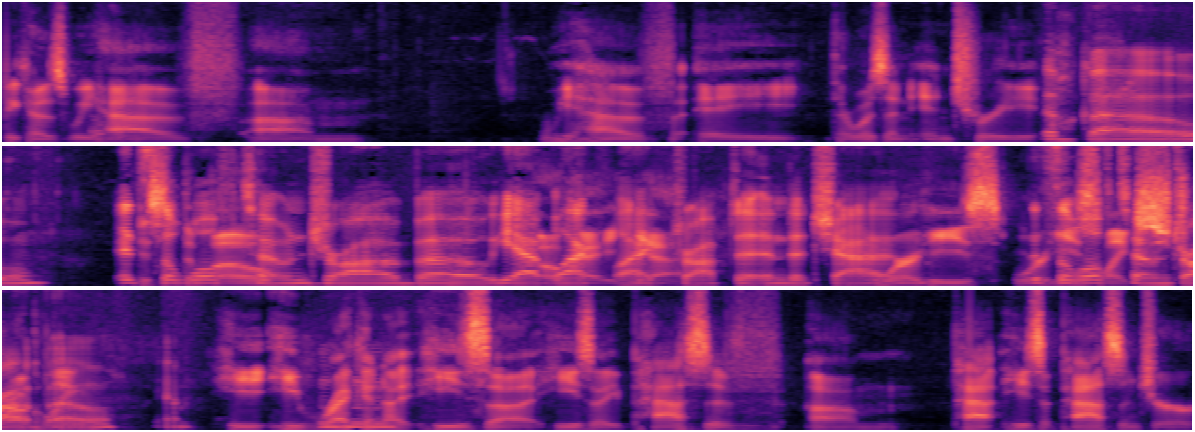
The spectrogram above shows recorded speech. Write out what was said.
because we Okay. have um, we have a. There was an entry. The bow. It's Is the it the wolf bow? tone draw bow. Yeah, Black Okay, Flag yeah. dropped it into chat. where he's where it's the he's wolf like tone draw struggling. bow. Yeah. He he Mm-hmm. he's uh he's a passive um pa- he's a passenger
